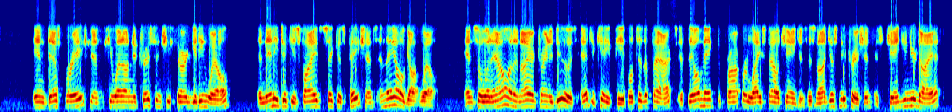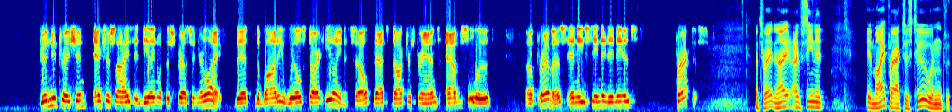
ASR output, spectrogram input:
in desperation, she went on nutrition. She started getting well. And then he took his five sickest patients, and they all got well. And so, what Alan and I are trying to do is educate people to the facts. If they'll make the proper lifestyle changes, it's not just nutrition, it's changing your diet, good nutrition, exercise, and dealing with the stress in your life. That the body will start healing itself. That's Dr. Strand's absolute uh, premise, and he's seen it in his practice. That's right, and I, I've seen it in my practice too. And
